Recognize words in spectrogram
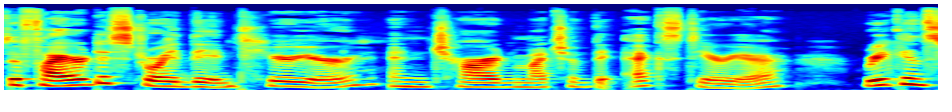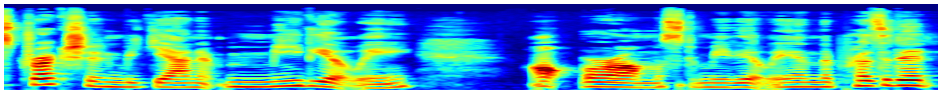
The fire destroyed the interior and charred much of the exterior. Reconstruction began immediately, or almost immediately, and the president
